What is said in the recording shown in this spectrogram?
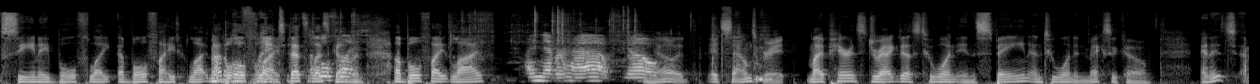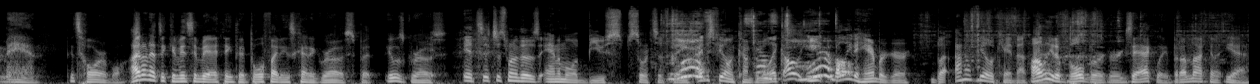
seen a bullfight? A bullfight live? Not a, bullfight. bullfight. That's A less bullfight. common. A bullfight live. I never have. No. No, it, it sounds great. My parents dragged us to one in Spain and to one in Mexico, and it's a man, it's horrible. I don't have to convince anybody. I think that bullfighting is kind of gross, but it was gross. It's it's just one of those animal abuse sorts of things. Yes, I just feel uncomfortable. Like I'll eat. I'll eat a hamburger, but I don't feel okay about that. I'll eat a bull burger exactly, but I'm not gonna. Yeah,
